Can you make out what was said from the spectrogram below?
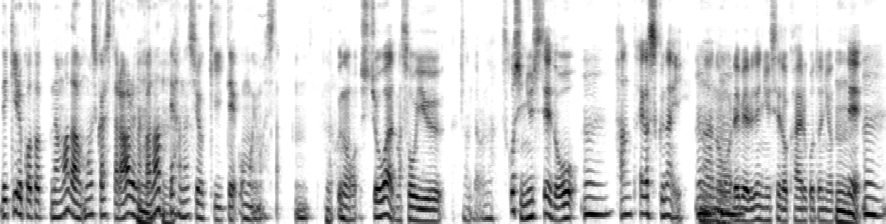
できることってのはまだもしかしたらあるのかなうんうんって話を聞いて思いました。うん。僕の主張は、まあ、そういうなんだろうな。少し入試制度をうん。反対が少ない、うん。あのうん。レベルで入試制度を変えることによって、うん。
